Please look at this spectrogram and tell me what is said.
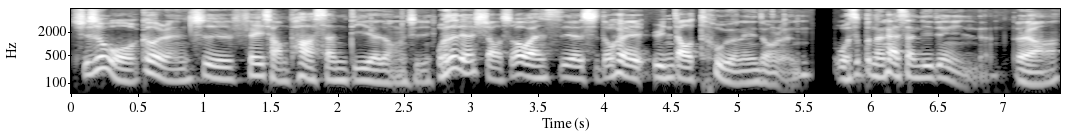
其实我个人是非常怕三 D 的东西，我是连小时候玩 CS 都会晕到吐的那种人，我是不能看三 D 电影的。对啊，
